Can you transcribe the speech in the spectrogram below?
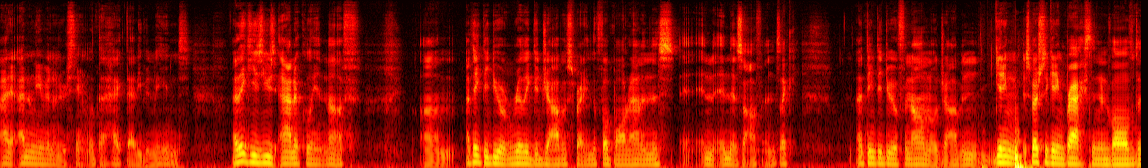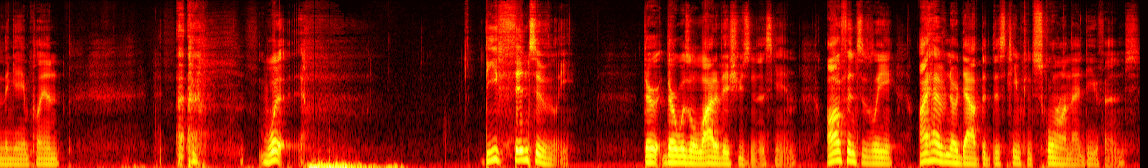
I, I don't even understand what the heck that even means. I think he's used adequately enough. Um, I think they do a really good job of spreading the football around in this in in this offense. Like, I think they do a phenomenal job and getting, especially getting Braxton involved in the game plan. what defensively, there there was a lot of issues in this game. Offensively, I have no doubt that this team can score on that defense,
